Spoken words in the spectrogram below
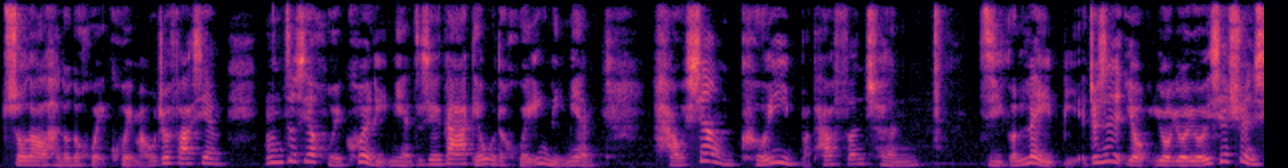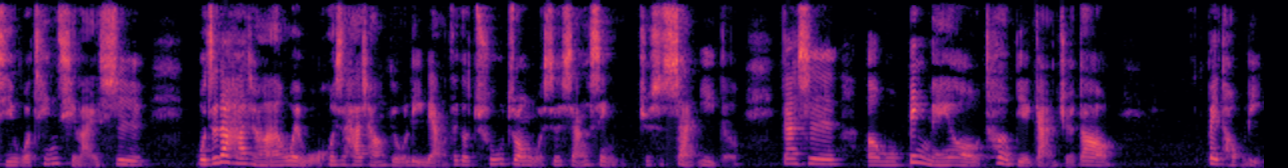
收到了很多的回馈嘛，我就发现，嗯，这些回馈里面，这些大家给我的回应里面，好像可以把它分成几个类别，就是有有有有一些讯息，我听起来是。我知道他想要安慰我，或是他想要给我力量，这个初衷我是相信就是善意的，但是呃，我并没有特别感觉到被同理，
